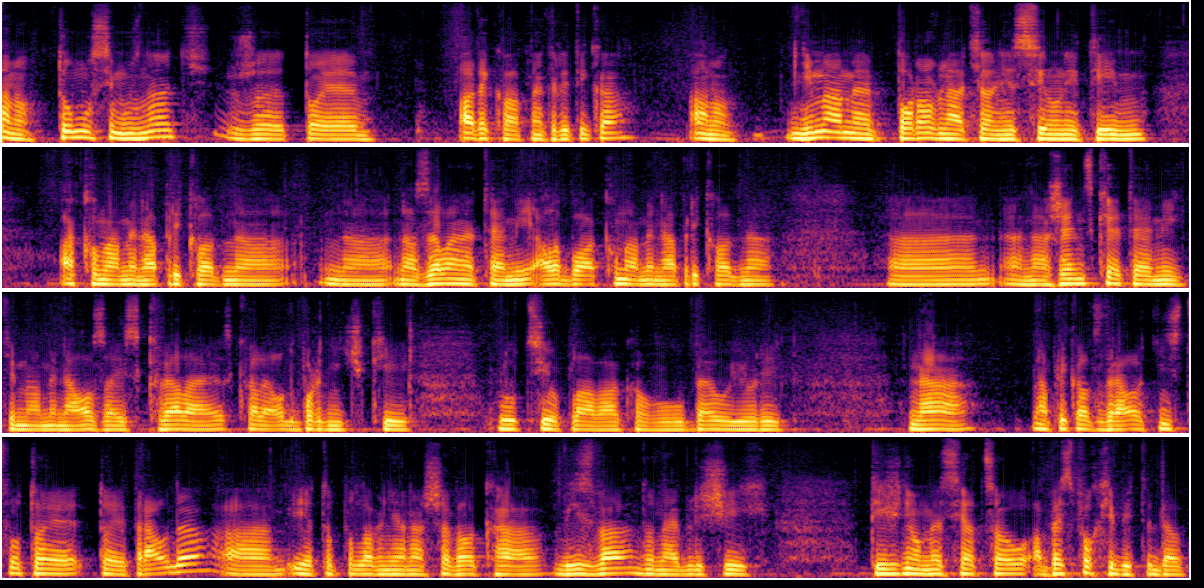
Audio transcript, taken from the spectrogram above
Áno, tu musím uznať, že to je adekvátna kritika Áno, nemáme porovnateľne silný tým, ako máme napríklad na, na, na zelené témy, alebo ako máme napríklad na, eh, na ženské témy, kde máme naozaj skvelé, skvelé odborníčky, Luciu Plavákovú, Beu Jurik, na napríklad zdravotníctvo. To je, to je pravda a je to podľa mňa naša veľká výzva do najbližších týždňov, mesiacov a bez pochyby teda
